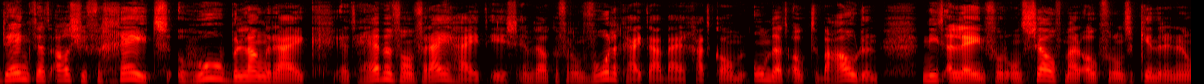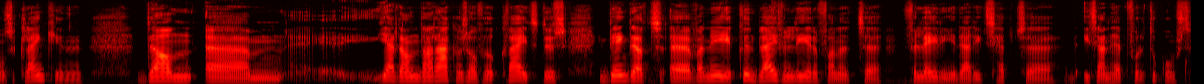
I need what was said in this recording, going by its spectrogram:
denk dat als je vergeet hoe belangrijk het hebben van vrijheid is en welke verantwoordelijkheid daarbij gaat komen om dat ook te behouden, niet alleen voor onszelf, maar ook voor onze kinderen en onze kleinkinderen, dan, ehm, ja, dan, dan raken we zoveel kwijt. Dus ik denk dat eh, wanneer je kunt blijven leren van het verleden, je daar iets, hebt, uh, iets aan hebt voor de toekomst.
